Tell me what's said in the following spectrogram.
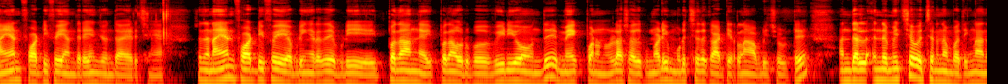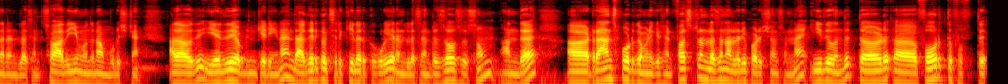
நயன் ஃபார்ட்டி ஃபைவ் அந்த ரேஞ்ச் வந்து ஆயிடுச்சுங்க ஸோ இந்த நயன் ஃபார்ட்டி ஃபைவ் அப்படிங்கிறது எப்படி இப்போ தாங்க இப்போ தான் ஒரு வீடியோ வந்து மேக் பண்ணணும்ல. ஸோ அதுக்கு முன்னாடி முடிச்சதை காட்டிடலாம் அப்படின்னு சொல்லிட்டு அந்த இந்த மிச்சம் வச்சுருந்தேன் பார்த்தீங்கன்னா அந்த ரெண்டு லெசன் ஸோ அதையும் வந்து நான் முடிச்சிட்டேன். அதாவது எது அப்படின்னு கேட்டிங்கன்னா இந்த அக்ரிகல்ச்சர் கீழே இருக்கக்கூடிய ரெண்டு லெசன் ரிசோர்ஸஸும் அந்த டிரான்ஸ்போர்ட் கம்யூனிகேஷன் ஃபஸ்ட் ரெண்டு லெசன் ஆல்ரெடி படிச்சோம்னு சொன்னேன். இது வந்து தேர்டு ஃபோர்த்து ஃபிஃப்த்து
